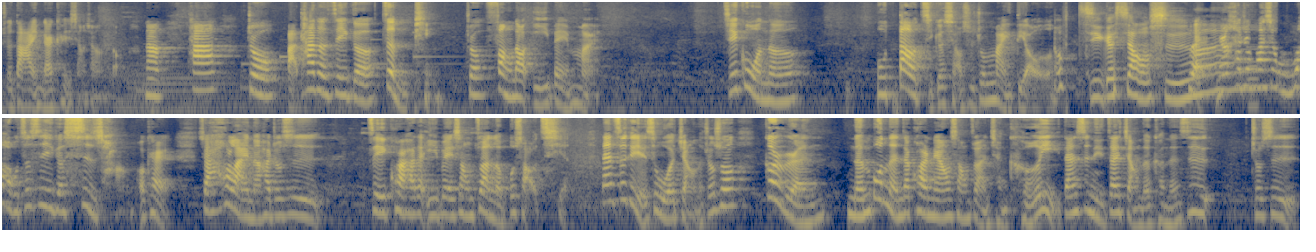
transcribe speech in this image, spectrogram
就大家应该可以想象得到。那他就把他的这个赠品就放到 eBay 卖，结果呢？不到几个小时就卖掉了，哦，几个小时，对，然后他就发现哇，这是一个市场，OK，所以后来呢，他就是这一块他在 eBay 上赚了不少钱，但这个也是我讲的，就是说个人能不能在跨境电商上赚钱可以，但是你在讲的可能是就是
